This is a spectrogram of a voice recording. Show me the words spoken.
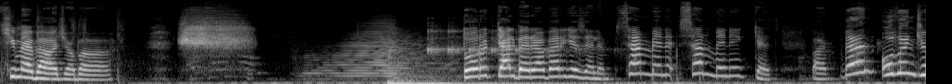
Kime be acaba? Şşş. Doruk gel beraber gezelim. Sen beni sen beni geç. Bak ben olunca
